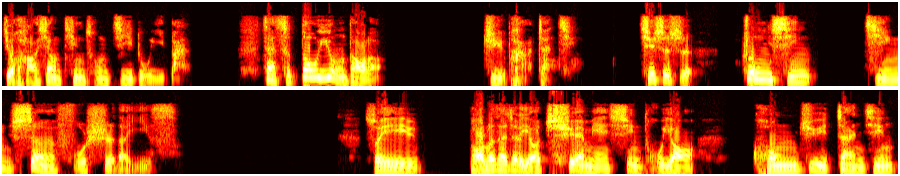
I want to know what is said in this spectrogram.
就好像听从基督一般。再次都用到了惧怕战惊，其实是忠心谨慎服侍的意思。所以。”保罗在这里要劝勉信徒要恐惧战惊，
